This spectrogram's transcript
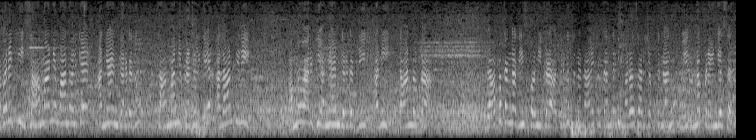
ఎవరికి సామాన్య మానవులకే అన్యాయం జరగదు సామాన్య ప్రజలకే అలాంటిది అమ్మవారికి అన్యాయం జరగద్ది అని దాన్ని ఒక వ్యాపకంగా తీసుకొని ఇక్కడ తిరుగుతున్న నాయకులకందరికీ మరోసారి చెప్తున్నాను. మీరున్నప్పుడు ఏం చేస్తారు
